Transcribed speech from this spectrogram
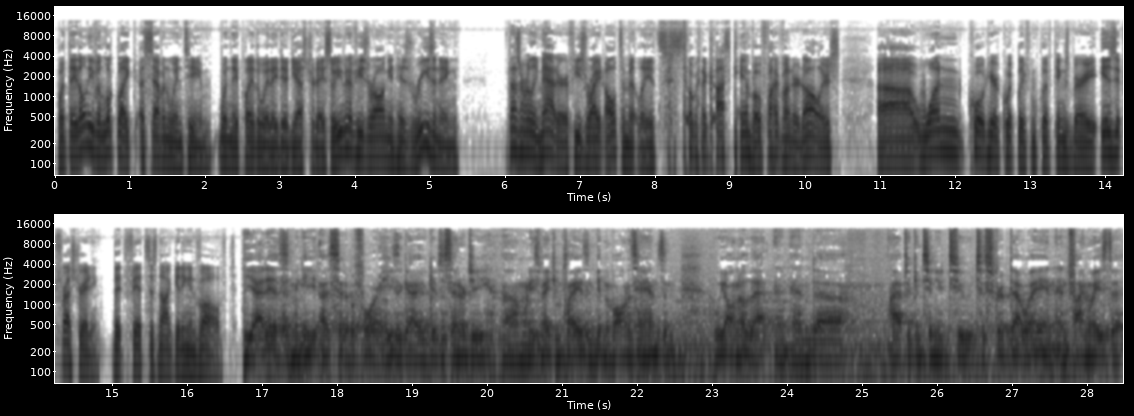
But they don't even look like a seven win team when they play the way they did yesterday. So even if he's wrong in his reasoning, it doesn't really matter if he's right ultimately. It's still going to cost Gambo five hundred dollars. Uh, one quote here quickly from Cliff Kingsbury: Is it frustrating that Fitz is not getting involved? Yeah, it is. I mean, he, I said it before. He's a guy who gives us energy um, when he's making plays and getting the ball in his hands, and we all know that. And, and uh, I have to continue to to script that way and, and, find ways to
